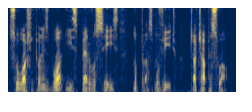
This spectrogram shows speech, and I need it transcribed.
Sou Washington Lisboa e espero vocês no próximo vídeo. Tchau, tchau, pessoal.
